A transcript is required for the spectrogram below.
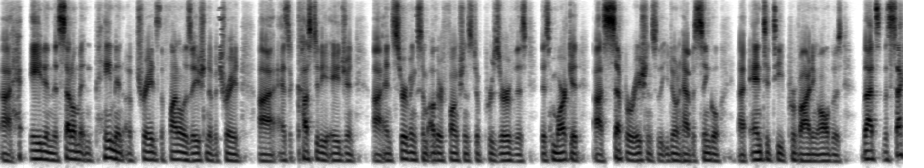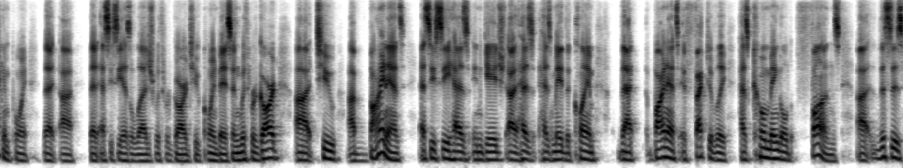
uh, aid in the settlement and payment of trades, the finalization of a trade uh, as a custody agent, uh, and serving some other functions to preserve this this market uh, separation, so that you don't have a single uh, entity providing all those. That's the second point that that SEC has alleged with regard to Coinbase and with regard to Binance. SEC has engaged has has made the claim that Binance effectively has commingled funds. Uh, this is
